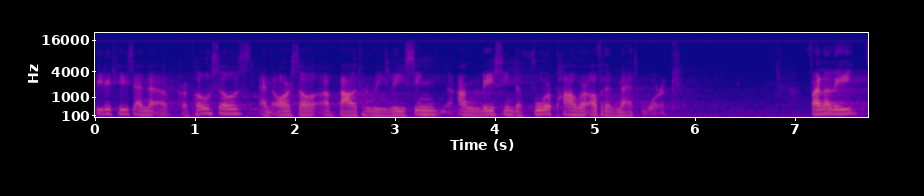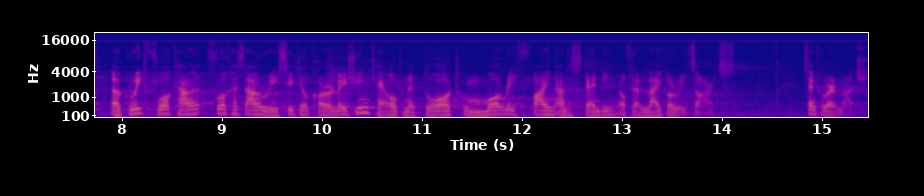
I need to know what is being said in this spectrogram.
abilities and uh, proposals, and also about releasing, unleashing the full power of the network. Finally, a great focus on residual correlation can open the door to more refined understanding of the LIGO results. Thank you very much.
